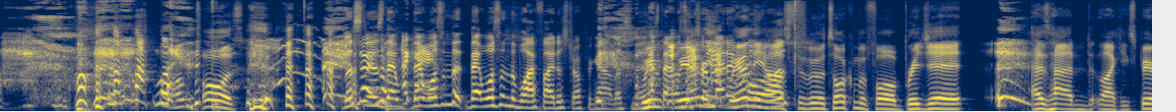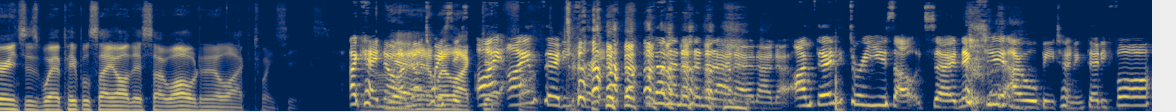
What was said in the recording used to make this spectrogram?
Long pause. Listeners, look, that, okay. that wasn't the, that wasn't the Wi-Fi just dropping out. Listeners, we, that was we a only, dramatic we only pause. asked because we were talking before. Bridget has had like experiences where people say, "Oh, they're so old," and they're like 26. Okay, no, I'm not 26. Like, I, I am 33. no, no, no, no, no, no, no, no. I'm 33 years old. So next year I will be turning 34. And,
